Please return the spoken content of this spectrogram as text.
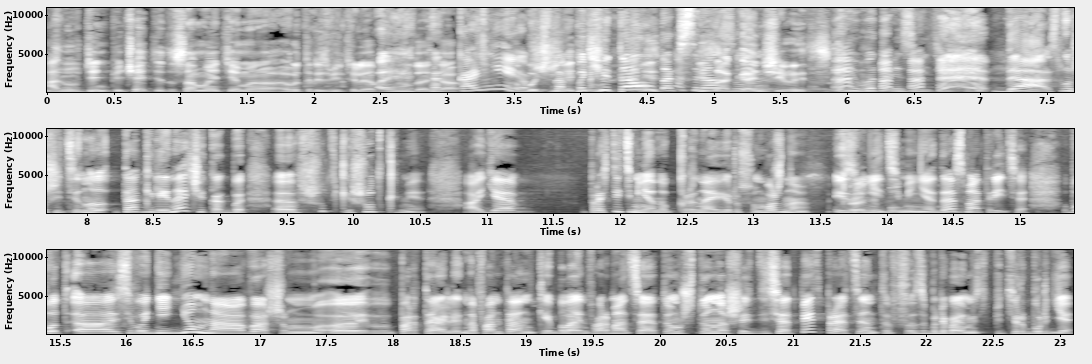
а Ну, в День печати это самая тема вытрезвителя обсуждать. Это а конечно. обычно Как почитал, и- так И сразу. заканчивается. И вот резвитель. Да, слушайте, но так или иначе, как бы э, шутки шутками. А я Простите меня, но к коронавирусу можно? Извините меня, да? Смотрите. Вот э, сегодня днем на вашем э, портале, на Фонтанке, была информация о том, что на 65% заболеваемость в Петербурге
